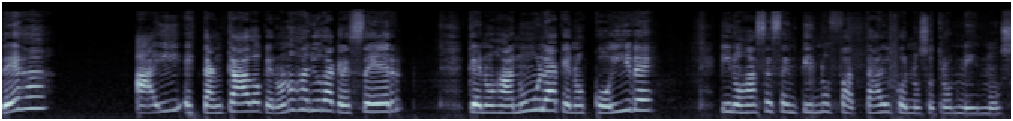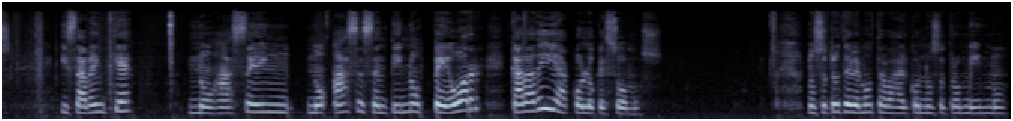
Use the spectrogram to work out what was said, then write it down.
deja ahí estancado, que no nos ayuda a crecer, que nos anula, que nos cohibe y nos hace sentirnos fatal con nosotros mismos. ¿Y saben qué? Nos hacen nos hace sentirnos peor cada día con lo que somos. Nosotros debemos trabajar con nosotros mismos,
